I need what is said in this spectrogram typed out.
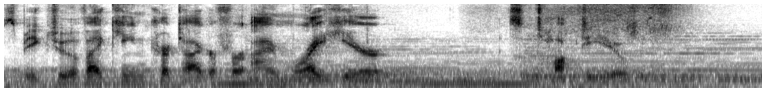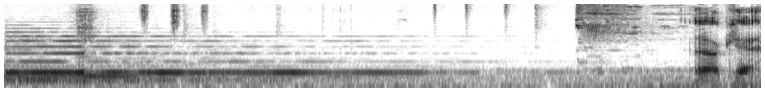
Speak to a Vy'keen cartographer. I'm right here. Let's talk to you. Okay.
